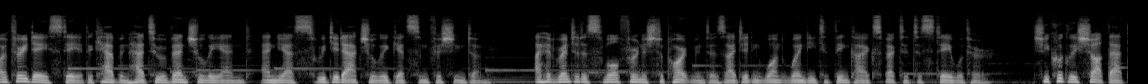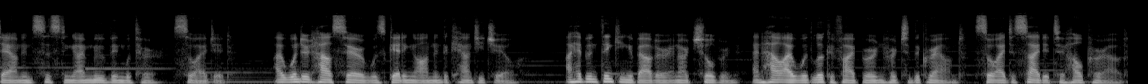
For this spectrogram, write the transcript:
Our three-day stay at the cabin had to eventually end, and yes, we did actually get some fishing done. I had rented a small furnished apartment as I didn't want Wendy to think I expected to stay with her. She quickly shot that down insisting I move in with her, so I did. I wondered how Sara was getting on in the county jail. I had been thinking about her and our children, and how I would look if I burned her to the ground, so I decided to help her out.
